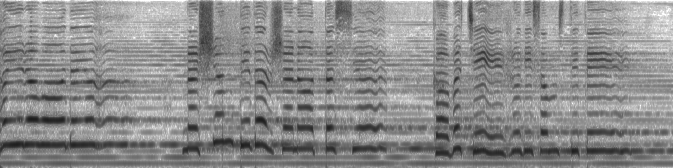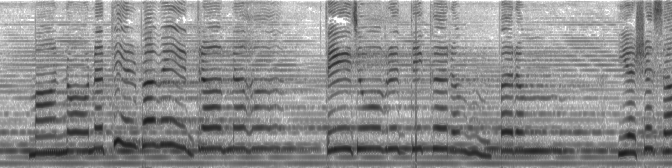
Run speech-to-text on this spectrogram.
भैरवादयः नश्यन्ति दर्शनात् तस्य कवचे हृदि संस्थिते। मान्नो नतिर्भवेद्राग्नः तेजो वृद्धिकरं परम् यशसा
